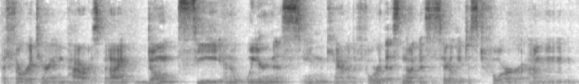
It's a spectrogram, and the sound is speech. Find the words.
authoritarian powers. But I don't see an awareness in Canada for this, not necessarily just for um,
